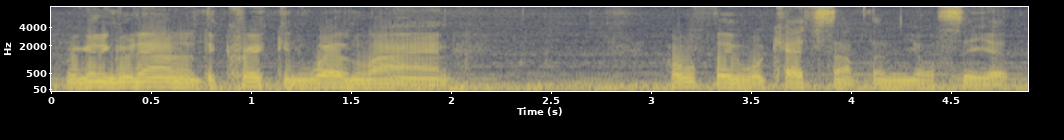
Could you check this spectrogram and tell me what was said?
We're going to go down to the creek and wet line. Hopefully we'll catch something you'll see it.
